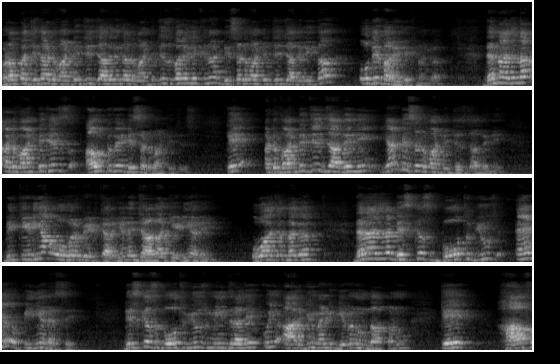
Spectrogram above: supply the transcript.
ਹੁਣ ਆਪਾਂ ਜਿਹਦਾ ਐਡਵਾਂਟੇਜਸ ਜ਼ਿਆਦਾ ਨੇ ਤਾਂ ਐਡਵਾਂਟੇਜਸ ਬਾਰੇ ਲਿਖਣਾ ਡਿਸਐਡਵਾਂਟੇਜਸ ਜ਼ਿਆਦਾ ਨਹੀਂ ਤਾਂ ਉਹਦੇ ਬਾਰੇ ਲਿਖਣਾਗਾ। ਦੈਨ ਆ ਜਾਂਦਾ ਐਡਵਾਂਟੇਜਸ ਆਊਟਵੇ ਡਿਸਐਡਵਾਂਟੇਜਸ ਕਿ ਐਡਵਾਂਟੇਜਸ ਜ਼ਿਆਦਾ ਨੇ ਜਾਂ ਡਿਸਐਡਵਾਂਟੇਜਸ ਜ਼ਿਆਦਾ ਨੇ? ਵੀ ਕਿਹੜੀਆਂ ਓਵਰਵੇਟ ਕਰ ਰਹੀਆਂ ਨੇ, ਜ਼ਿਆਦਾ ਕਿਹੜੀਆਂ ਨੇ? ਉਹ ਆ ਜਾਂਦਾਗਾ। ਦੈਨ ਆ ਜਾਂਦਾ discuss both views and opinion essay discuss both views means ਰਾਜੇ ਕੋਈ ਆਰਗੂਮੈਂਟ ਗਿਵਨ ਹੁੰਦਾ ਆਪਾਂ ਨੂੰ ਕਿ ਹਾਫ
